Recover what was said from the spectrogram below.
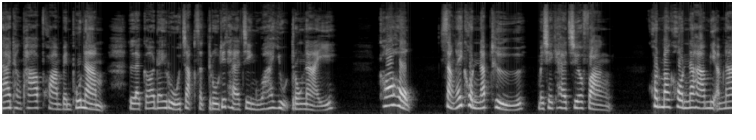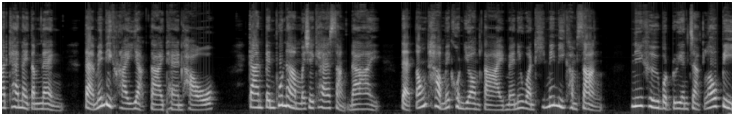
ได้ทั้งภาพความเป็นผู้นำ และก็ได้รู้จักศัตรูที่แท้จริงว่าอยู่ตรงไหน ข้อ 6. สั่งให้คนนับถือไม่ใช่แค่เชื่อฟัง คนบางคนนะคะมีอำนาจแค่ในตำแหน่ง แต่ไม่มีใครอยากตายแทนเขา การเป็นผู้นำไม่ใช่แค่สั่งได้ แต่ต้องทำให้คนยอมตายแม้ในวันที่ไม่มีคำสั่ง นี่คือบทเรียนจากเล่าปี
